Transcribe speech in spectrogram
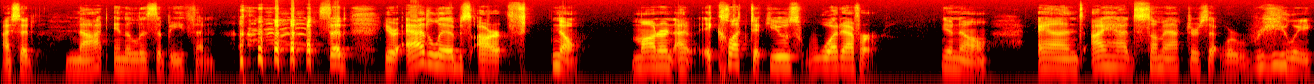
I said, not in Elizabethan. I said, your ad libs are, no, modern, uh, eclectic, use whatever, you know. And I had some actors that were really,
